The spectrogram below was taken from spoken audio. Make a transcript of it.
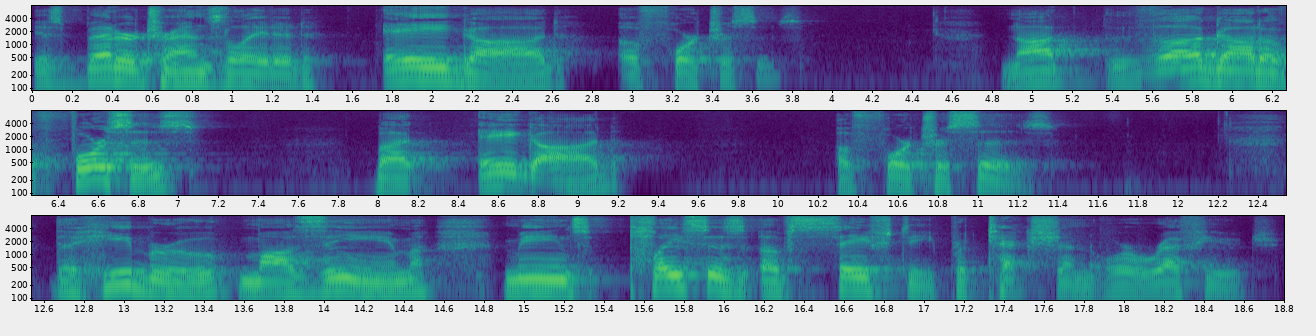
is better translated a God of fortresses. Not the God of forces, but a God of fortresses. The Hebrew mazim means places of safety, protection, or refuge.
